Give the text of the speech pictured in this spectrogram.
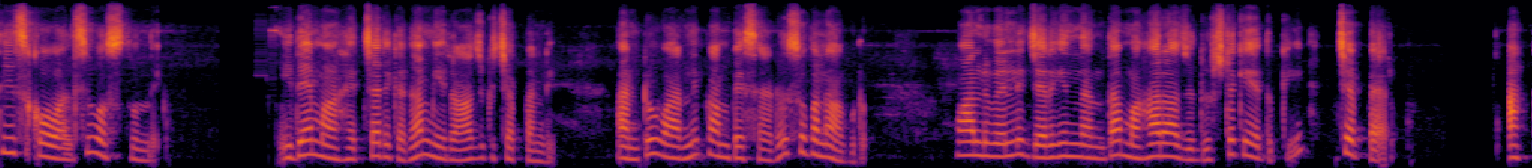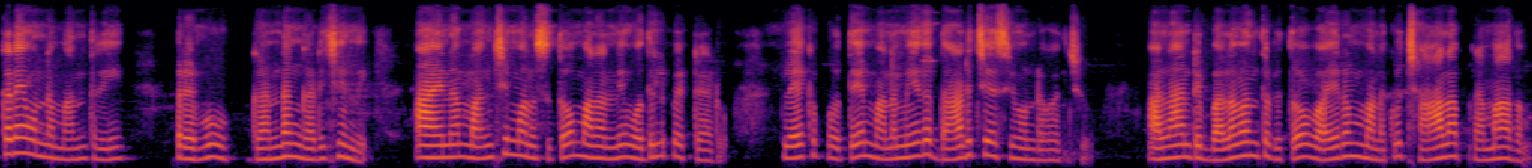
తీసుకోవాల్సి వస్తుంది. ఇదే మా హెచ్చరికగా మీ రాజుకు చెప్పండి అంటూ వారిని పంపేశాడు శుభనాగుడు. వాళ్ళు వెళ్ళి జరిగిందంతా మహారాజు దుష్టకేతుకి చెప్పారు. అక్కడే ఉన్న మంత్రి ప్రభు గండం గడిచింది. ఆయన మంచి మనసుతో మనల్ని వదిలిపెట్టాడు. లేకపోతే మన మీద దాడి చేసి ఉండవచ్చు. అలాంటి బలవంతుడితో వైరం మనకు చాలా ప్రమాదం.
